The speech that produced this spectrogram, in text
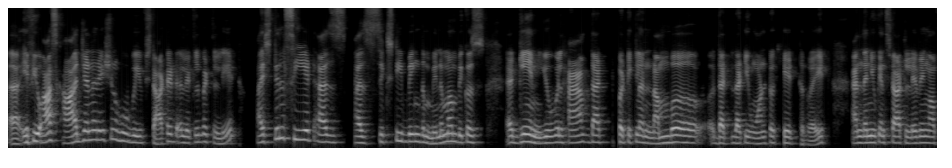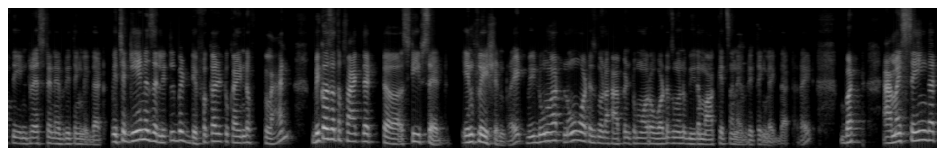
uh, if you ask our generation who we've started a little bit late i still see it as as 60 being the minimum because again you will have that particular number that that you want to hit right? And then you can start living off the interest and everything like that which again is a little bit difficult to kind of plan because of the fact that uh, steve said inflation right? We do not know what is going to happen tomorrow what is going to be the markets and everything like that right? But am i saying that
